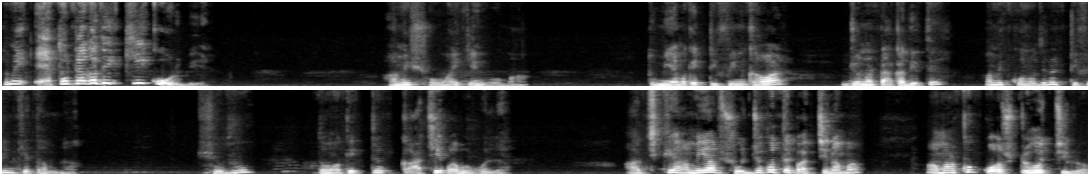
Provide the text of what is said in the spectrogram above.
তুমি এত টাকা দিয়ে কি করবে? আমি সময় কিনবো, মা। তুমি আমাকে টিফিন খাওয়ার জন্য টাকা দিতে আমি কোনোদিনও টিফিন খেতাম না। শুধু তোমাকে একটু কাছে পাবো বলে। আজকে আমি আর সহ্য করতে পারছি না, মা। আমার খুব কষ্ট হচ্ছিল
